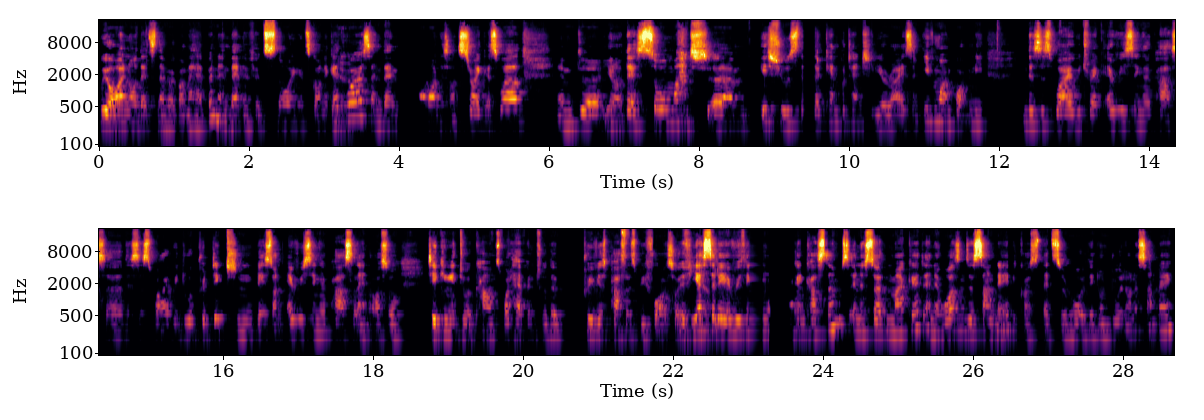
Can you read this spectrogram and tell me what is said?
we all know that's never going to happen and then if it's snowing it's going to get yeah. worse and then one is on strike as well. And, uh, you know, there's so much um, issues that, that, can potentially arise. And even more importantly, this is why we track every single parcel. This is why we do a prediction based on every single parcel and also taking into account what happened to the previous parcels before. So if yesterday yeah. everything was in customs in a certain market and it wasn't a Sunday, because that's the rule, they don't do it on a Sunday,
